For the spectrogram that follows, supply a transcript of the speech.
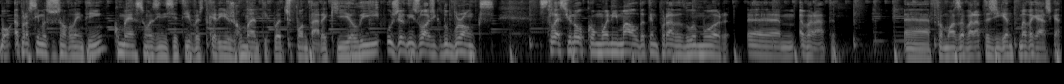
Bom, aproxima-se o São Valentim, começam as iniciativas de cariz romântico a despontar aqui e ali. O Jardim Zoológico do Bronx selecionou como animal da temporada do amor hum, a barata. A famosa barata gigante de Madagascar.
